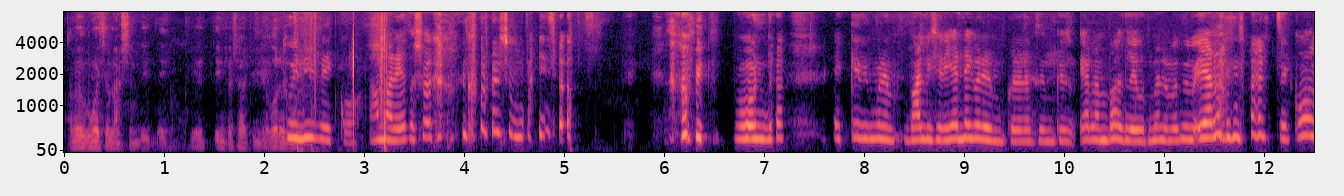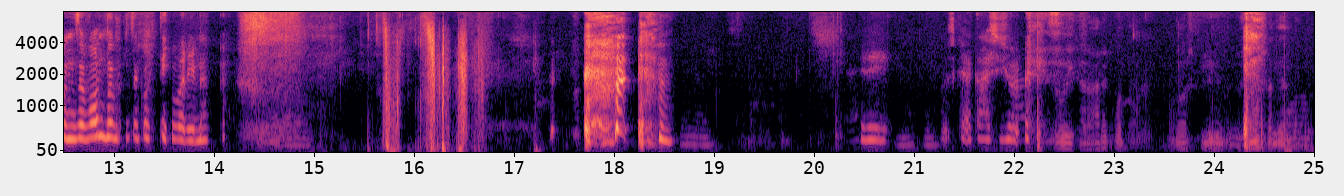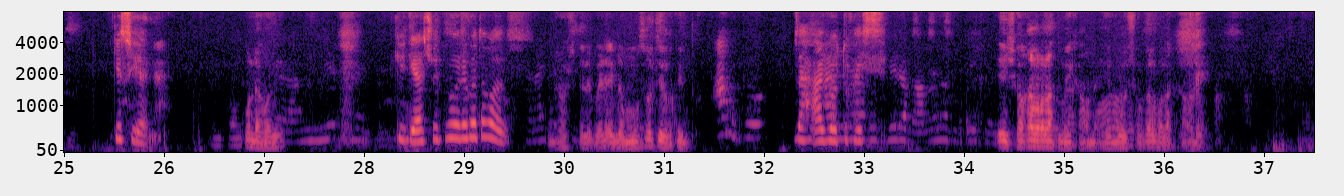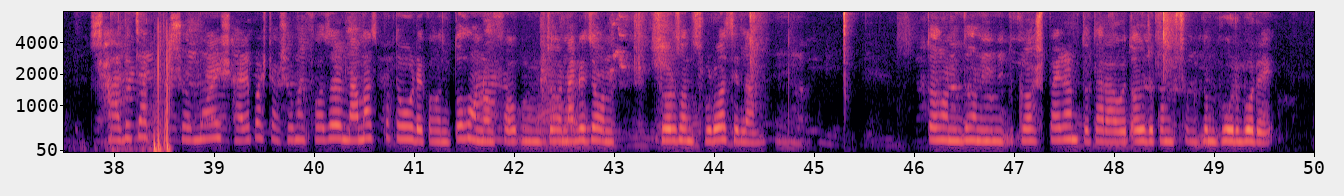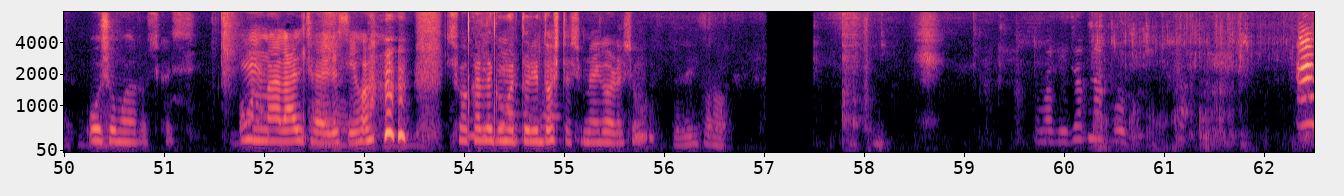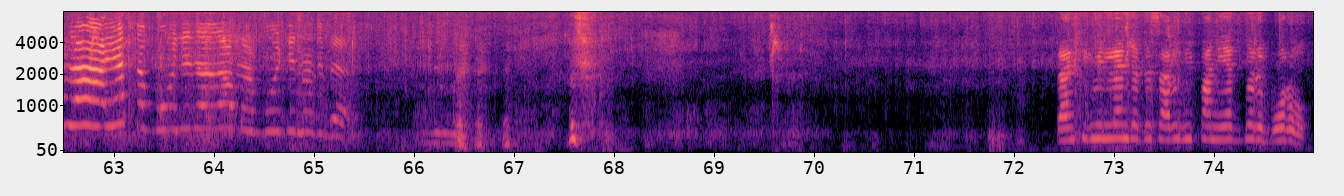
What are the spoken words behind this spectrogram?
আমি ঘুমাইছিলাম লাস্টের দিক এই তিনটা সাড়ে তিনটা করে তুই নিজে ক আমার এত সকালে কোনো সময় পাইছা আমি ফোনটা একেবারে মানে বালিশের ইয়ার নাই করে করে রাখছি অ্যালার্ম বাজলে উঠবে অ্যালার্ম বাজছে কখন যে বন্ধ করছে করতেই পারি না কাশি শুরু কিছুই হয় না কোনটা করি কি গ্যাস হইতে ওরে কথা বল রস খেলে পেটে একটা মুসর ছিল কিন্তু যা আগেও তো খাইছি এই সকালবেলা তুমি খাও না এই সকালবেলা খাও না সাড়ে চারটার সময় সাড়ে পাঁচটার সময় ফজরের নামাজ পড়তে উঠে কখন? তখন যখন আগে যখন ছোট যখন ছোট ছিলাম তখন যখন রস পাইলাম তো তারা ওই ওই রকম একদম ভোর ভোরে ওই সময় রস খাইছি। তখন না লাল ছাড়ে গেছি সকালে ঘুমের তৈরি দশটার সময় এগারোটার সময়। না খুব ট্যাঙ্কি মিললাইনটাতে চারুদি পানি একবারে বরফ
